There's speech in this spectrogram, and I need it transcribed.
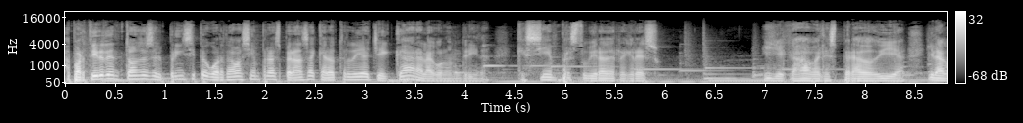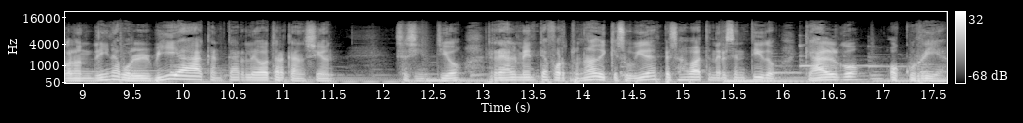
A partir de entonces el príncipe guardaba siempre la esperanza que al otro día llegara la golondrina, que siempre estuviera de regreso. Y llegaba el esperado día, y la golondrina volvía a cantarle otra canción. Se sintió realmente afortunado y que su vida empezaba a tener sentido, que algo ocurría.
